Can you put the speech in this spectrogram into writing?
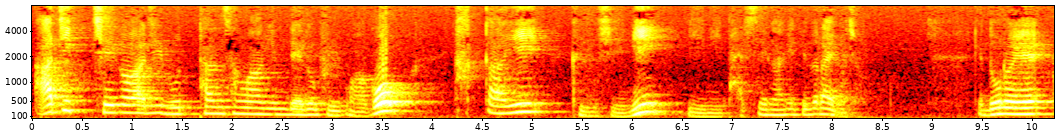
아직 제거하지 못한 상황인데도 불구하고 가까이 근심이 이미 발생하게 되더라 이거죠. 논어에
